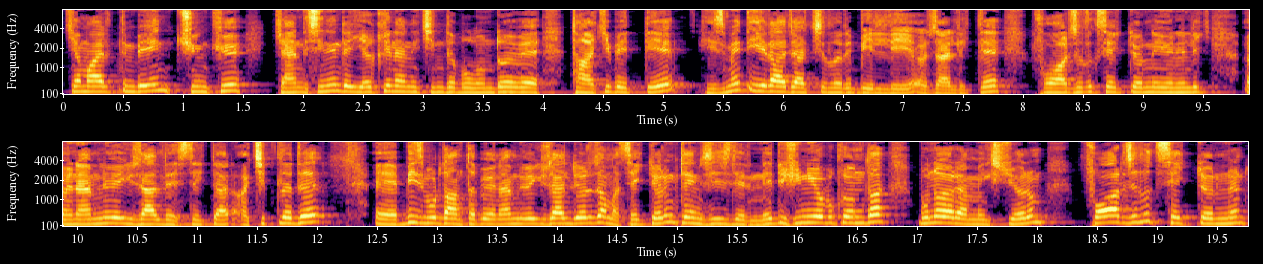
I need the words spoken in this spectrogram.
Kemalettin Bey'in. Çünkü kendisinin de yakinen içinde bulunduğu ve takip ettiği Hizmet İhracatçıları Birliği özellikle fuarcılık sektörüne yönelik önemli ve güzel destekler açıkladı. Ee, biz buradan tabii önemli ve güzel diyoruz ama sektörün temsilcileri ne düşünüyor bu konuda? Bunu öğrenmek istiyorum. Fuarcılık sektörünün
